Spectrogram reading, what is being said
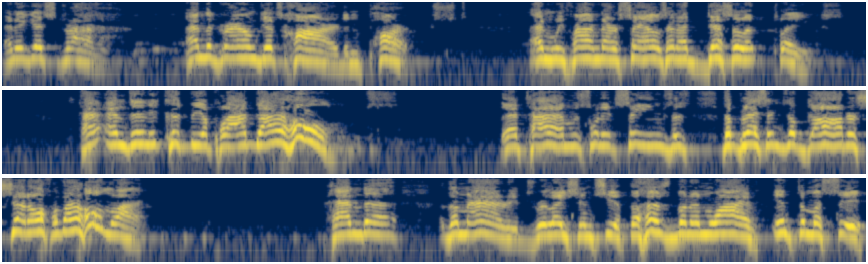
And it gets dry. And the ground gets hard and parched. And we find ourselves in a desolate place. And then it could be applied to our homes. There are times when it seems as the blessings of God are shut off of our home life. And uh, the marriage relationship, the husband and wife intimacy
